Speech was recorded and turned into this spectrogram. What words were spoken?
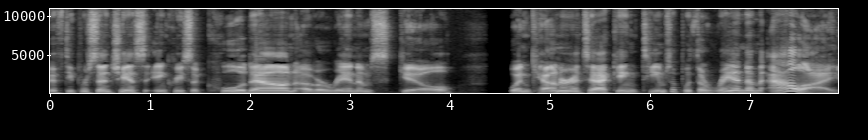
50% chance to increase a cooldown of a random skill when counterattacking teams up with a random ally.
